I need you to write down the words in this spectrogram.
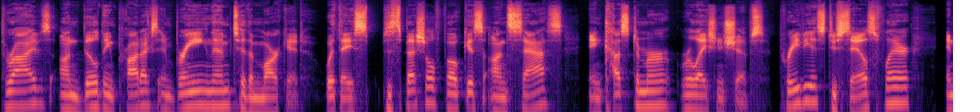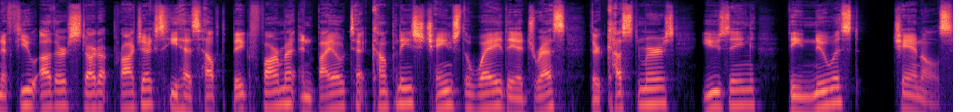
thrives on building products and bringing them to the market with a special focus on SaaS and customer relationships. Previous to SalesFlare, and a few other startup projects, he has helped big pharma and biotech companies change the way they address their customers using the newest channels.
